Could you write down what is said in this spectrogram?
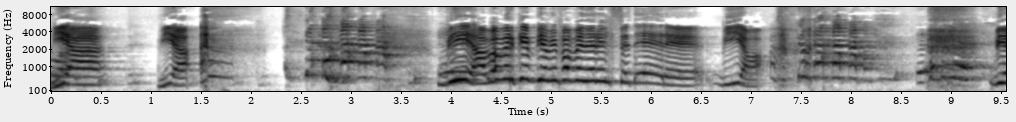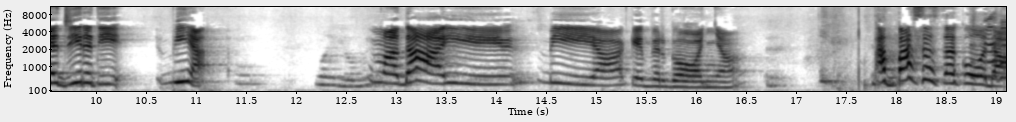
Via! Via! Via! Ma perché Via mi fa vedere il sedere? Via! Via, girati! Via! Ma dai! Via! Che vergogna! Abbassa sta coda!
